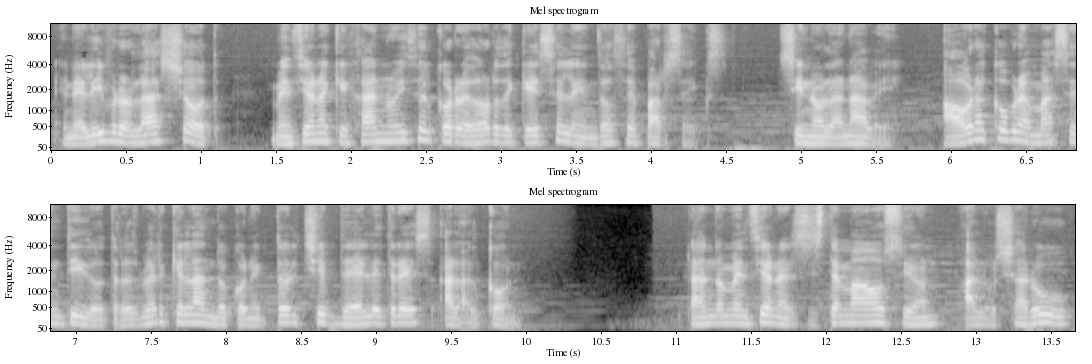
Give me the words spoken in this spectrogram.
En el libro Last Shot menciona que Han no hizo el corredor de Kessel en 12 parsecs, sino la nave. Ahora cobra más sentido tras ver que Lando conectó el chip de L3 al halcón. Lando menciona el sistema Ocean, a los Sharu,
